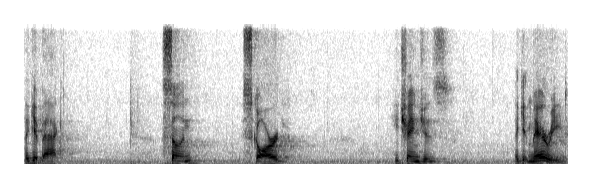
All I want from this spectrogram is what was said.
They get back. Son, scarred. He changes. They get married,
